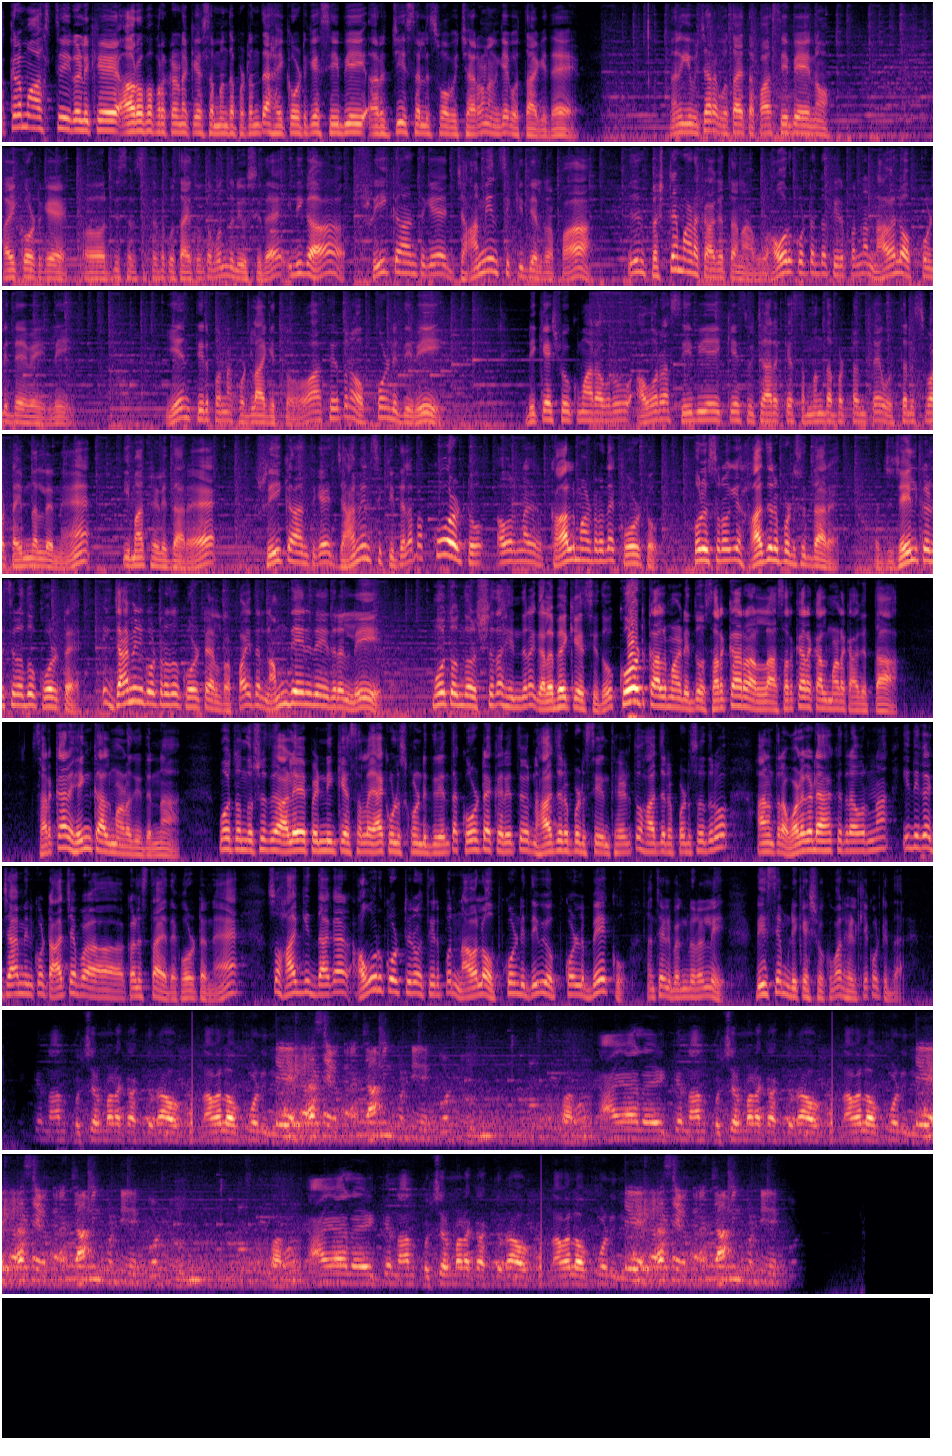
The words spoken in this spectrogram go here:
ಅಕ್ರಮ ಆಸ್ತಿ ಗಳಿಕೆ ಆರೋಪ ಪ್ರಕರಣಕ್ಕೆ ಸಂಬಂಧಪಟ್ಟಂತೆ ಹೈಕೋರ್ಟ್ಗೆ ಸಿಬಿಐ ಅರ್ಜಿ ಸಲ್ಲಿಸುವ ವಿಚಾರ ನನಗೆ ಗೊತ್ತಾಗಿದೆ. ನನಗೆ ಈ ವಿಚಾರ ಗೊತ್ತಾಯ್ತಪ್ಪ ಸಿ ಬಿ ಐನೋ ಹೈಕೋರ್ಟ್ಗೆ ಅರ್ಜಿ ಸಲ್ಲಿಸುತ್ತೆ ಅಂತ ಗೊತ್ತಾಯಿತು ಅಂತ ಒಂದು ನ್ಯೂಸ್ ಇದೆ. ಇದೀಗ ಶ್ರೀಕಾಂತ್ಗೆ ಜಾಮೀನು ಸಿಕ್ಕಿದೆಯಲ್ರಪ್ಪ? ಇದನ್ನು ಪ್ರಶ್ನೆ ಮಾಡೋಕ್ಕಾಗತ್ತಾ ನಾವು? ಅವರು ಕೊಟ್ಟಂಥ ತೀರ್ಪನ್ನು ನಾವೆಲ್ಲ ಒಪ್ಕೊಂಡಿದ್ದೇವೆ ಇಲ್ಲಿ. ಏನು ತೀರ್ಪನ್ನು ಕೊಡಲಾಗಿತ್ತೋ ಆ ತೀರ್ಪನ್ನು ಒಪ್ಕೊಂಡಿದ್ದೀವಿ. ಡಿ ಕೆ ಶಿವಕುಮಾರ್ ಅವರು ಅವರ ಸಿ ಬಿ ಐ ಕೇಸ್ ವಿಚಾರಕ್ಕೆ ಸಂಬಂಧಪಟ್ಟಂತೆ ಉತ್ತರಿಸುವ ಟೈಮ್ನಲ್ಲೇ ಈ ಮಾತು ಹೇಳಿದ್ದಾರೆ. ಶ್ರೀಕಾಂತ್ಗೆ ಜಾಮೀನು ಸಿಕ್ಕಿದ್ದೆಲ್ಲಪ್ಪ ಕೋರ್ಟು, ಅವ್ರನ್ನ ಕಾಲ್ ಮಾಡಿರೋದೇ ಕೋರ್ಟು, ಪೊಲೀಸರು ಹೋಗಿ ಹಾಜರುಪಡಿಸಿದ್ದಾರೆ. ಜೈಲು ಕಳಿಸಿರೋದು ಕೋರ್ಟೆ, ಈಗ ಜಾಮೀನು ಕೊಟ್ಟಿರೋದು ಕೋರ್ಟೆ ಅಲ್ರಪ್ಪ, ಇದ್ರಲ್ಲಿ ನಮ್ಮದೇನಿದೆ ಇದರಲ್ಲಿ? ಮೂವತ್ತೊಂದು ವರ್ಷದ ಹಿಂದಿನ ಗಲಭೆ ಕೇಸ್ ಇದು, ಕೋರ್ಟ್ ಕಾಲ್ ಮಾಡಿದ್ದು ಸರ್ಕಾರ ಅಲ್ಲ, ಸರ್ಕಾರ ಕಾಲ್ ಮಾಡೋಕ್ಕಾಗುತ್ತಾ? ಸರ್ಕಾರ ಹೆಂಗೆ ಕಾಲ್ ಮಾಡೋದು ಇದನ್ನು? ಮೂವತ್ತೊಂದು ವರ್ಷದ ಹಳೆ ಪೆಂಡಿಂಗ್ ಕೇಸೆಲ್ಲ ಯಾಕೆ ಉಳಿಸ್ಕೊಂಡಿದ್ದೀರಿ ಅಂತ ಕೋರ್ಟೇ ಕರೀತು ಇವ್ರನ್ನ ಹಾಜರುಪಡಿಸಿ ಅಂತ ಹೇಳ್ತು. ಹಾಜರುಪಡಿಸಿದ್ರು. ಆನಂತರ ಒಳಗಡೆ ಹಾಕಿದ್ರು ಅವ್ರನ್ನ ಇದೀಗ ಜಾಮೀನು ಕೊಟ್ಟು ಆಚೆ ಕಳಿಸ್ತಾ ಇದೆ ಕೋರ್ಟನ್ನೇ. ಸೊ ಹಾಗಿದ್ದಾಗ ಅವರು ಕೊಟ್ಟಿರೋ ತೀರ್ಪನ್ನು ನಾವೆಲ್ಲ ಒಪ್ಕೊಂಡಿದ್ದೀವಿ ಒಪ್ಕೊಳ್ಳಬೇಕು ಅಂತೇಳಿ ಬೆಂಗಳೂರಲ್ಲಿ D C M D K Shivakumar ಹೇಳಿಕೆ ಕೊಟ್ಟಿದ್ದಾರೆ. ನಾನು ಕ್ವಶನ್ ಮಾಡೋಕ್ಕಾಗ್ತದ? ನಾವೆಲ್ಲ ಒಪ್ಕೊಂಡಿದ್ದೀವಿ. ನ್ಯಾಯಾಲಯಕ್ಕೆ ನಾನು ಕ್ವಶನ್ ಮಾಡೋಕ್ಕಾಗ್ತದ? ನಾವೆಲ್ಲ ಒಪ್ಕೊಂಡಿದ್ದೀವಿ. ನ್ಯಾಯಾಲಯಕ್ಕೆ ನಾನು ಕ್ವಶನ್ ಮಾಡಕ್ಕಾಗ್ತದ ನಾವೆಲ್ಲ ಒಪ್ಕೊಂಡಿದ್ದೀವಿ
